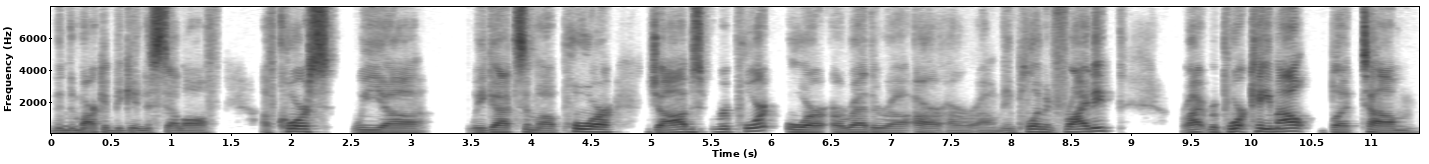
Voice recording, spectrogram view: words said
And then the market began to sell off. Of course, we uh we got some uh, poor jobs report or or rather uh, our, our um, employment Friday, right? Report came out, but um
